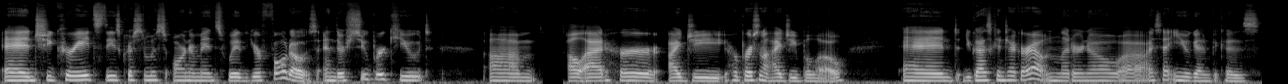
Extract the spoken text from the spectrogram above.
and she creates these Christmas ornaments with your photos, and they're super cute. Um, I'll add her IG, her personal IG below, and you guys can check her out and let her know uh, I sent you again because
